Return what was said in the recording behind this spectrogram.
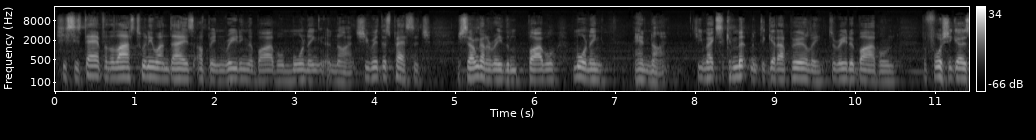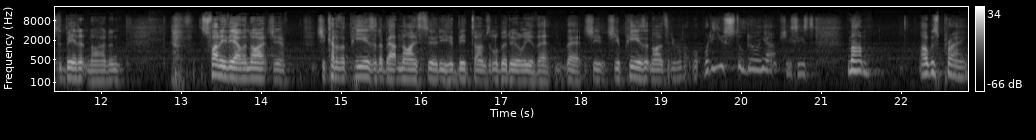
She says, Dad, for the last 21 days, I've been reading the Bible morning and night. She read this passage she said, I'm going to read the Bible morning and night. She makes a commitment to get up early to read her Bible and before she goes to bed at night. And it's funny, the other night, she, she kind of appears at about 9.30. Her bedtime's a little bit earlier that, that. She, she appears at 9.30. Like, what are you still doing up? She says, Mum, I was praying.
